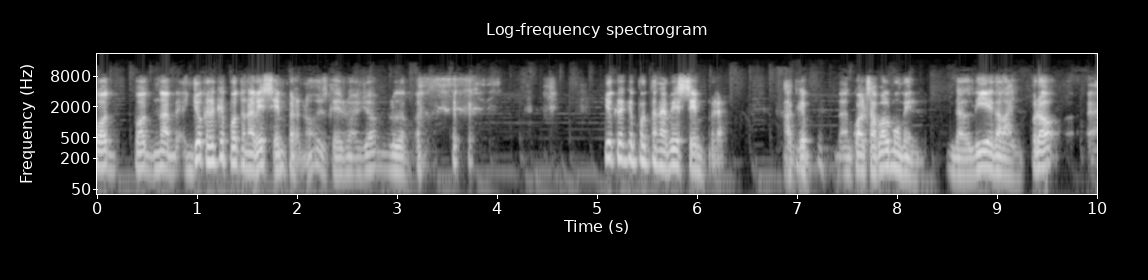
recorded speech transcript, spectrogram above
Pot, pot anar bé. Jo crec que pot anar bé sempre, no? És que jo... jo crec que pot anar bé sempre. El que, en qualsevol moment del dia i de l'any. Però eh,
